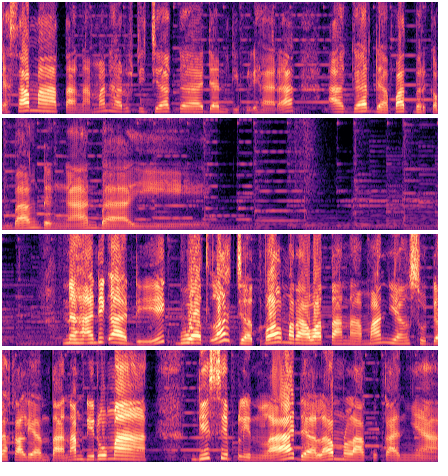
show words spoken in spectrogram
ya sama, tanaman harus dijaga dan dipelihara agar dapat berkembang dengan baik. Nah adik-adik buatlah jadwal merawat tanaman yang sudah kalian tanam di rumah. Disiplinlah dalam melakukannya.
